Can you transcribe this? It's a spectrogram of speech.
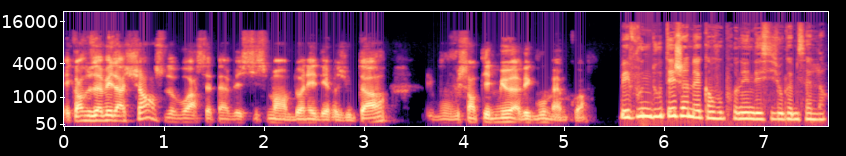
Et quand vous avez la chance de voir cet investissement donner des résultats, vous vous sentez mieux avec vous-même, quoi. Mais vous ne doutez jamais quand vous prenez une décision comme celle-là.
